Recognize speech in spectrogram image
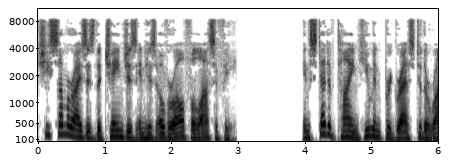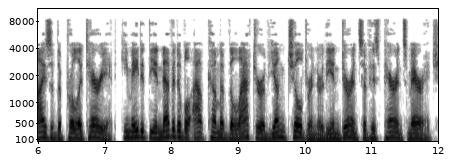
She summarizes the changes in his overall philosophy. Instead of tying human progress to the rise of the proletariat, he made it the inevitable outcome of the laughter of young children or the endurance of his parents' marriage.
